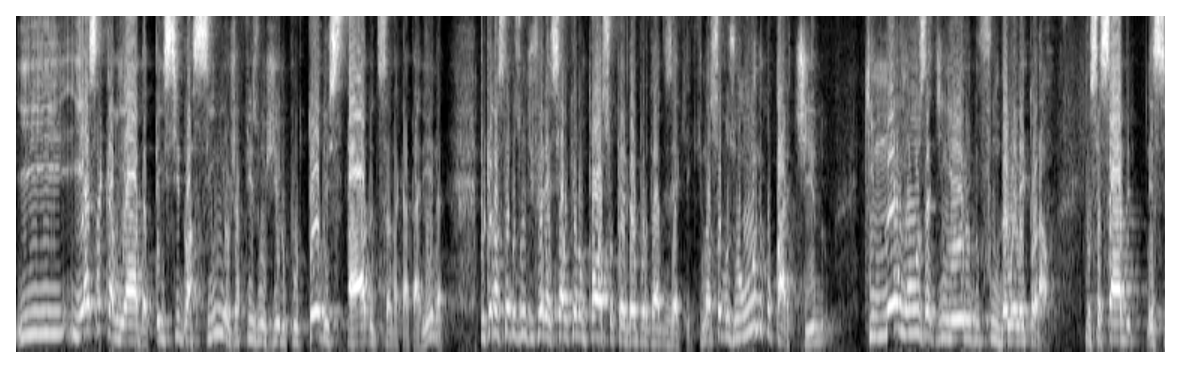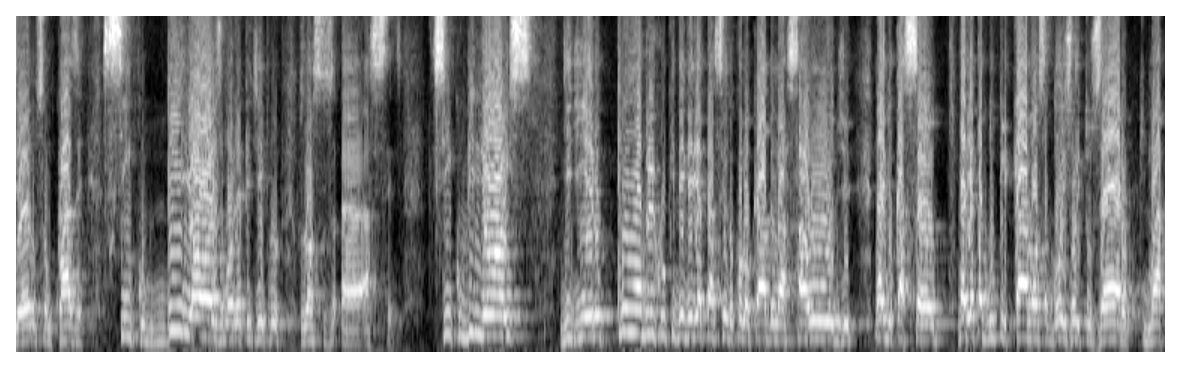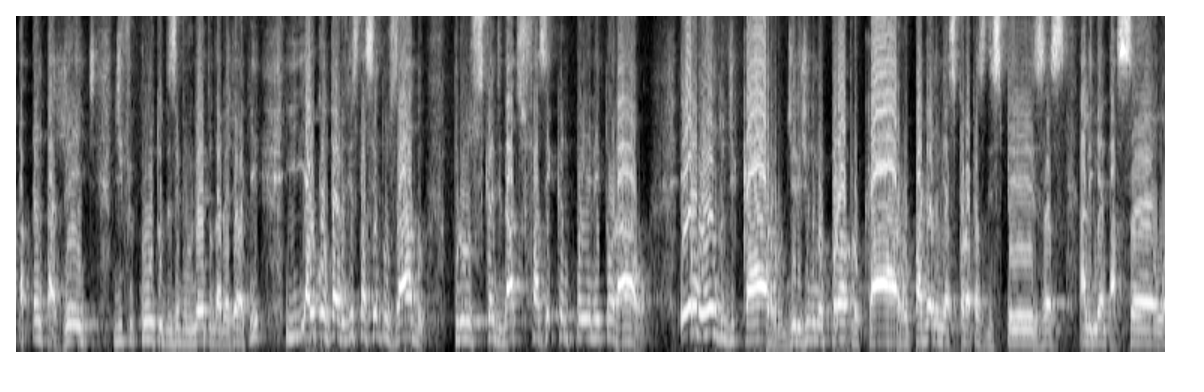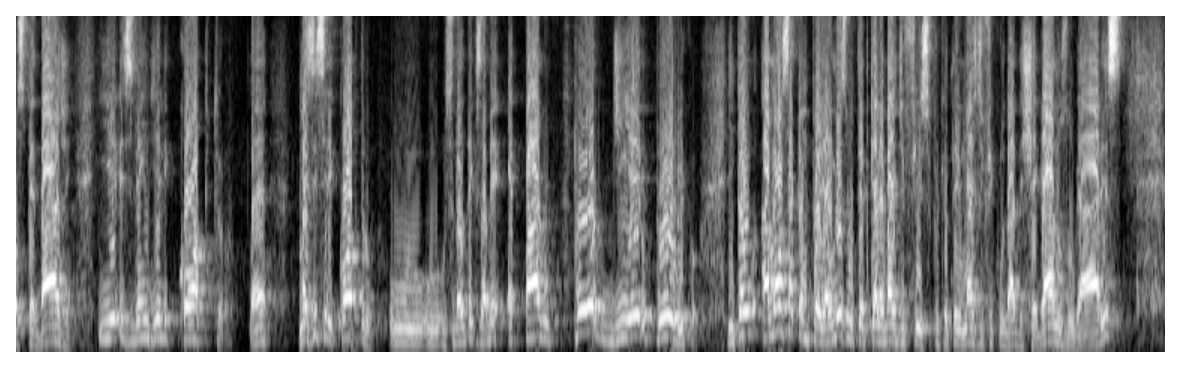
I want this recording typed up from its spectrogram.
E, e, essa caminhada tem sido assim, eu já fiz um giro por todo o estado de Santa Catarina, porque nós temos um diferencial que eu não posso perder a oportunidade de dizer aqui, que nós somos o único partido que não usa dinheiro do fundão eleitoral. Você sabe, esse ano são quase 5 bilhões, vou repetir para os nossos uh, assistentes, 5 bilhões de dinheiro público que deveria estar sendo colocado na saúde, na educação. Daria para duplicar a nossa 280, que mata tanta gente, dificulta o desenvolvimento da região aqui. E, ao contrário disso, está sendo usado para os candidatos fazer campanha eleitoral. Eu ando de carro, dirigindo meu próprio carro, pagando minhas próprias despesas, alimentação, hospedagem, e eles vêm de helicóptero. Né? Mas esse helicóptero, o, o, o, cidadão tem que saber, é pago por dinheiro público. Então, a nossa campanha, ao mesmo tempo que ela é mais difícil, porque eu tenho mais dificuldade de chegar nos lugares,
